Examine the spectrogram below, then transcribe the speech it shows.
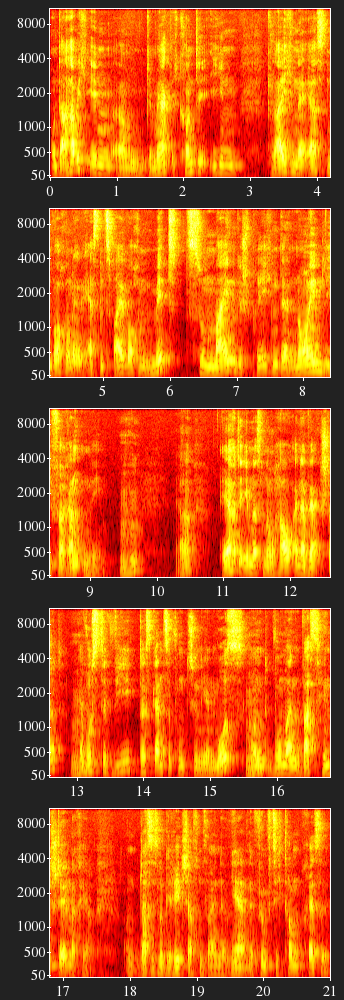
und da habe ich eben ähm, gemerkt, ich konnte ihn gleich in der ersten Woche und in den ersten zwei Wochen mit zu meinen Gesprächen der neuen Lieferanten nehmen. Ja, er hatte eben das Know-how einer Werkstatt. Er wusste, wie das Ganze funktionieren muss und wo man was hinstellt nachher. Und lass es nur Gerätschaften sein, eine, Ja. eine 50-Tonnen-Presse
